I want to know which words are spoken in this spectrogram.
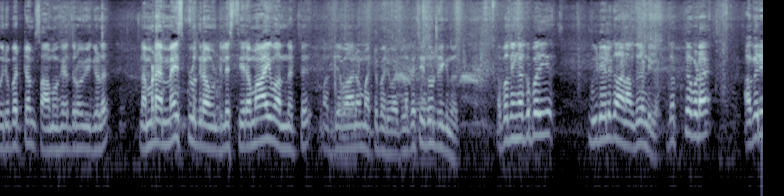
ഒരുപറ്റം സാമൂഹ്യദ്രോഹികൾ നമ്മുടെ എം ഐ സ്കൂൾ ഗ്രൗണ്ടിൽ സ്ഥിരമായി വന്നിട്ട് മദ്യപാനവും മറ്റു പരിപാടികളൊക്കെ ചെയ്തുകൊണ്ടിരിക്കുന്നത്. അപ്പോൾ നിങ്ങൾക്കിപ്പോൾ ഈ വീഡിയോയിൽ കാണാം. അത് കണ്ടില്ല? ഇതൊക്കെ ഇവിടെ അവർ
